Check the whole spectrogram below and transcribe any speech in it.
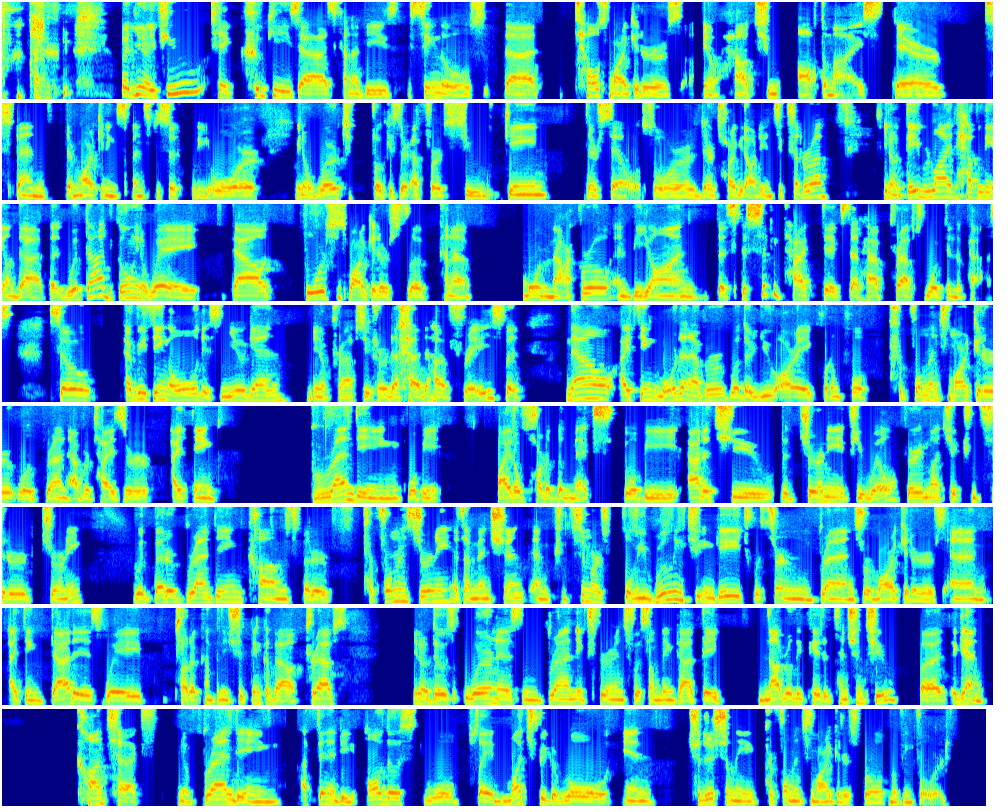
but you know, if you take cookies as kind of these signals that tells marketers, you know, how to optimize their spend, their marketing spend specifically, or you know, where to focus their efforts to gain their sales or their target audience, etc you know, they relied heavily on that. But with that going away, that forces marketers to look kind of more macro and beyond the specific tactics that have perhaps worked in the past. So everything old is new again. You know, perhaps you heard that uh, phrase, but now I think more than ever, whether you are a quote unquote performance marketer or brand advertiser, I think branding will be vital part of the mix. It will be added to the journey, if you will, very much a considered journey. With better branding comes better performance journey, as I mentioned, and consumers will be willing to engage with certain brands or marketers. And I think that is way product companies should think about. Perhaps, you know, those awareness and brand experience was something that they not really paid attention to. But again, context, you know, branding, affinity, all those will play a much bigger role in traditionally performance marketers world moving forward.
